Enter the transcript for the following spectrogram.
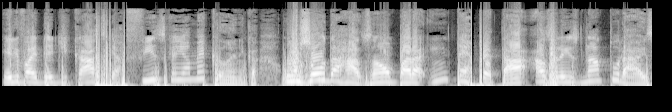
ele vai dedicar-se à física e à mecânica. Usou da razão para interpretar as leis naturais,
